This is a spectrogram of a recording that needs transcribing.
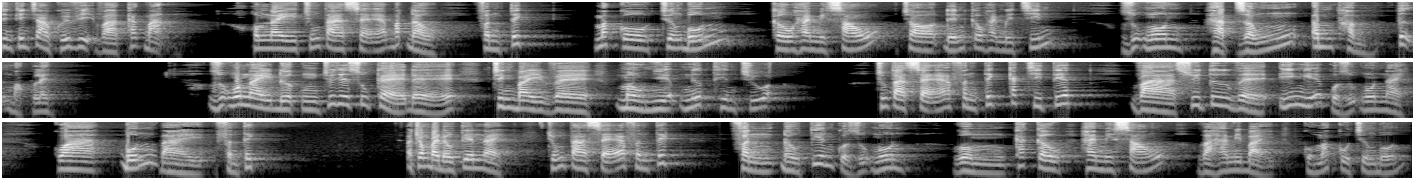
Xin kính chào quý vị và các bạn. Hôm nay chúng ta sẽ bắt đầu phân tích Marco chương 4 câu 26 cho đến câu 29. Dụ ngôn hạt giống âm thầm tự mọc lên. Dụ ngôn này được Chúa Giêsu kể để trình bày về mầu nhiệm nước Thiên Chúa. Chúng ta sẽ phân tích các chi tiết và suy tư về ý nghĩa của dụ ngôn này qua bốn bài phân tích. Ở trong bài đầu tiên này, chúng ta sẽ phân tích phần đầu tiên của dụ ngôn gồm các câu 26 và 27 của Marco chương 4.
